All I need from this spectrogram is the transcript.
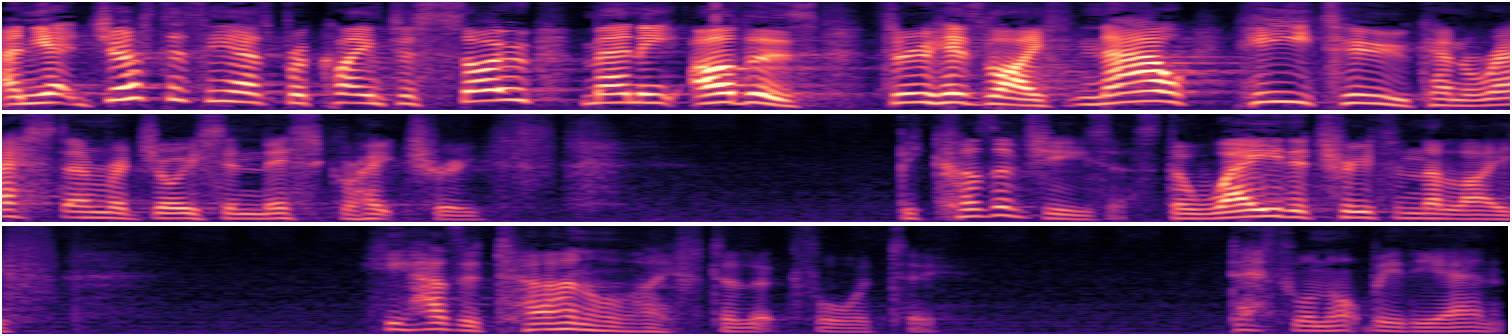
And yet, just as he has proclaimed to so many others through his life, now he too can rest and rejoice in this great truth. Because of Jesus, the way, the truth, and the life, he has eternal life to look forward to. Death will not be the end.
